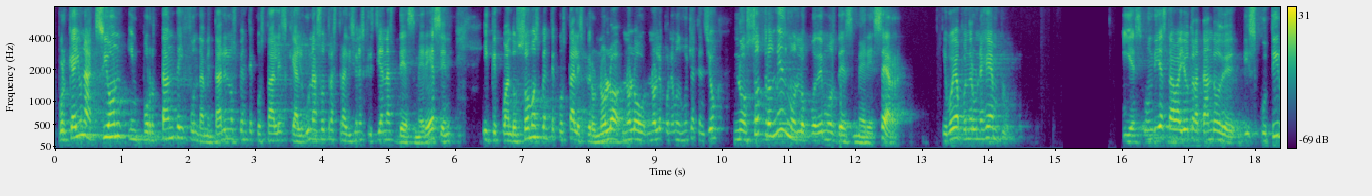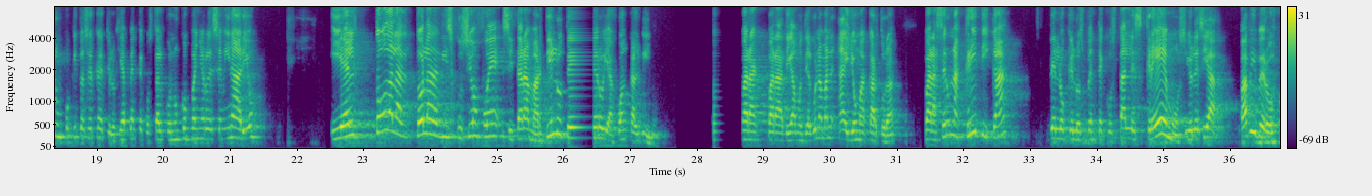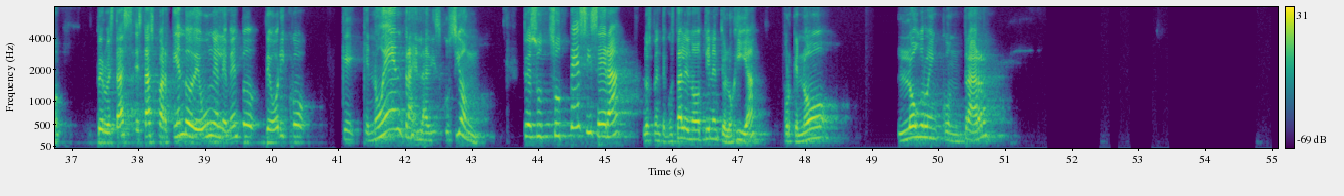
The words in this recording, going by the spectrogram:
Porque hay una acción importante y fundamental en los pentecostales que algunas otras tradiciones cristianas desmerecen y que cuando somos pentecostales, pero no, lo, no, lo, no le ponemos mucha atención, nosotros mismos lo podemos desmerecer. Y voy a poner un ejemplo. Y es, un día estaba yo tratando de discutir un poquito acerca de teología pentecostal con un compañero de seminario y él, toda la, toda la discusión fue citar a Martín Lutero y a Juan Calvino para, para digamos, de alguna manera, a John MacArthur, para hacer una crítica de lo que los pentecostales creemos. Y yo le decía, papi, pero, pero estás, estás partiendo de un elemento teórico que, que no entra en la discusión. Entonces, su, su tesis era, los pentecostales no tienen teología porque no logro encontrar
